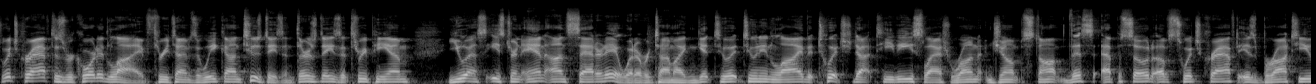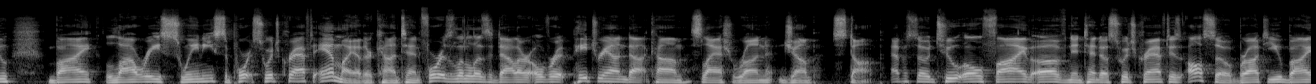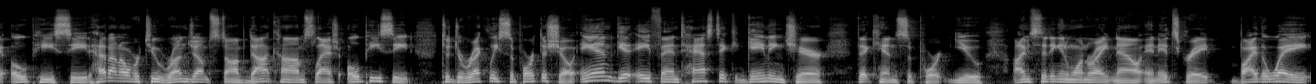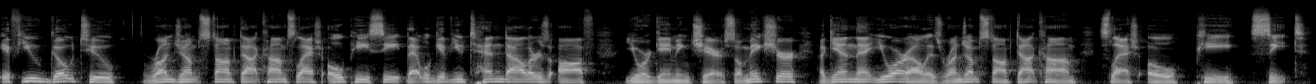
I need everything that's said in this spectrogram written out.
Switchcraft is recorded live three times a week on Tuesdays and Thursdays at 3 p.m. U.S. Eastern and on Saturday at whatever time I can get to it. Tune in live at twitch.tv slash run jump stomp. This episode of Switchcraft is brought to you by Lowry Sweeney. Support Switchcraft and my other content for as little as a dollar over at patreon.com slash run jump stomp. Episode 205 of Nintendo Switchcraft is also brought to you by OP Seat. Head on over to runjumpstomp.com slash OP Seat to directly support the show and get a fantastic gaming chair that can support you. I'm sitting in one right now and it's great. By the way, if you go to runjumpstomp.com slash opc that will give you $10 off your gaming chair so make sure again that url is runjumpstomp.com slash opc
